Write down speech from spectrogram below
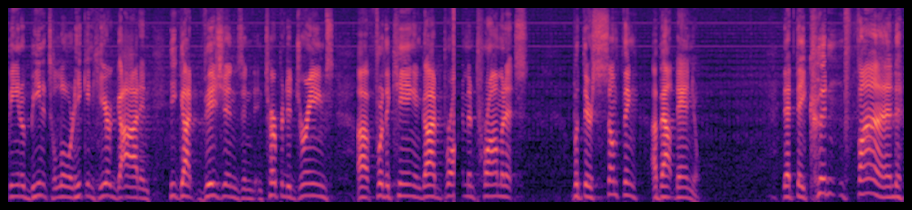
being obedient to Lord. He can hear God, and he got visions and interpreted dreams uh, for the king, and God brought him in prominence. But there's something about Daniel that they couldn't find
